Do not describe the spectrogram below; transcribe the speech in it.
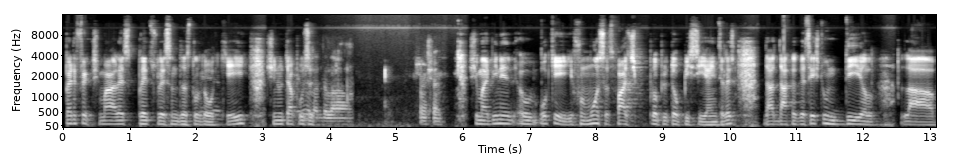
perfect și mai ales prețurile sunt destul de ok și nu te apuci Ăla să de la... Așa. și mai bine, uh, ok, e frumos să-ți faci propriul tău PC, ai înțeles? Dar dacă găsești un deal la,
